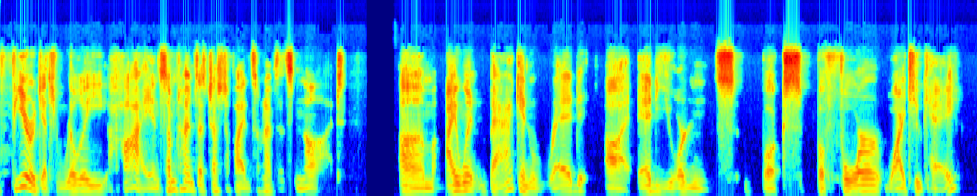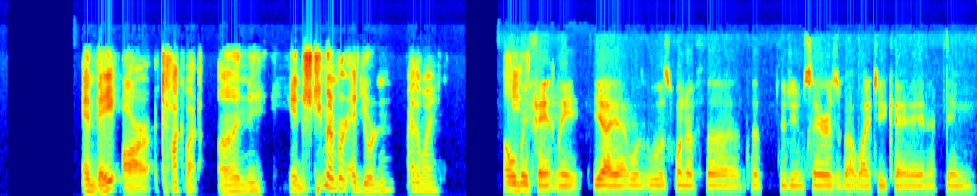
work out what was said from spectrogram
fear gets really high, and sometimes that's justified, and sometimes it's not um, I went back and read uh, Ed Yourdon's books before Y2K, and they are talk about unhinged. Do you remember Ed Jordan, by the way? Only faintly. Yeah, yeah. It was, it was one of the, the, the doomsayers about Y2K and it being.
